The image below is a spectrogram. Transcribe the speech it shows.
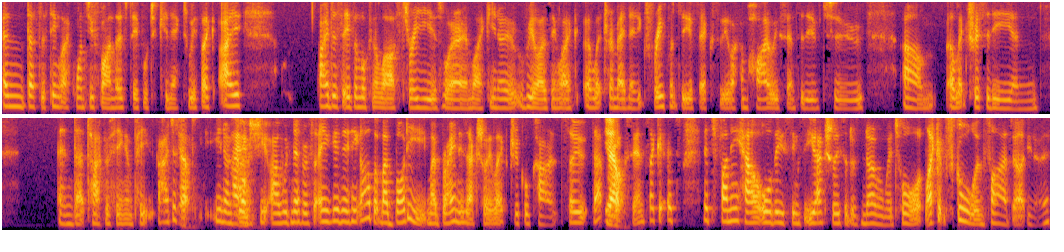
and that's the thing. Like once you find those people to connect with, like I, I just even look in the last three years where I'm like, you know, realizing like electromagnetic frequency affects me. Like I'm highly sensitive to um, electricity and and that type of thing. And I just, Yeah, you know, same. gosh, you, I would never have thought. And you think, oh, but my body, my brain is actually electrical current, so that Yeah. makes sense. Like it's it's funny how all these things that you actually sort of know when we're taught, like at school in science, about you know,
